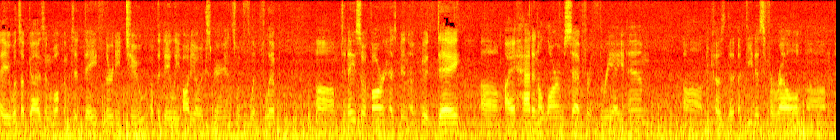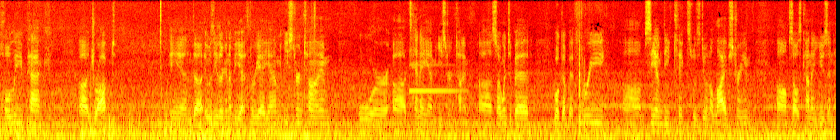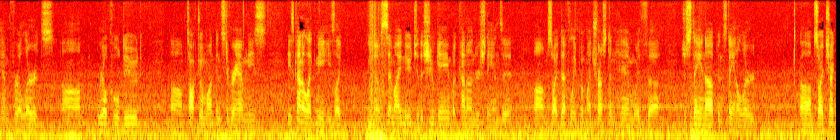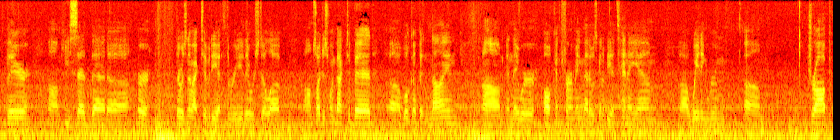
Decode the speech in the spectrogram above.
Hey, what's up, guys, and welcome to day 32 of the daily audio experience with Flip Flip. Um, today, so far, has been a good day. Um, I had an alarm set for 3 a.m. Um, because the Adidas Pharrell um, Holi Pack uh, dropped, and uh, it was either going to be at 3 a.m. Eastern Time or uh, 10 a.m. Eastern Time. Uh, so I went to bed, woke up at 3. Um, CMD Kicks was doing a live stream, um, so I was kind of using him for alerts. Um, real cool dude. Um, talked to him on Instagram, and he's he's kind of like me. He's like, you know, semi new to the shoe game, but kind of understands it. Um, so I definitely put my trust in him with uh, just staying up and staying alert. Um, so I checked there. Um, he said that, uh, or there was no activity at three. They were still up. So I just went back to bed. Uh, woke up at nine, um, and they were all confirming that it was going to be a 10 a.m. Uh, waiting room um, drop.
